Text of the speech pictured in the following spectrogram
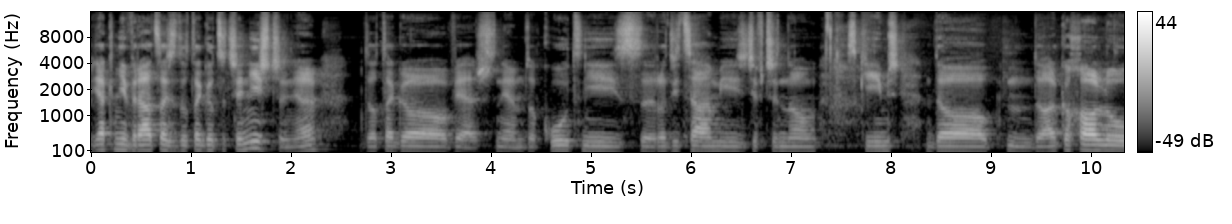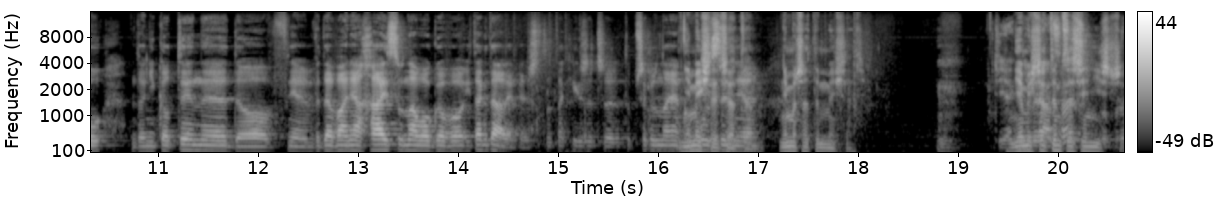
jak nie wracać do tego, co cię niszczy, nie? Do tego, wiesz, nie wiem, do kłótni z rodzicami, z dziewczyną, z kimś, do, mm, do alkoholu, do nikotyny, do, nie wiem, wydawania hajsu nałogowo i tak dalej, wiesz, do takich rzeczy, do przeglądania nie myśleć o tym. Nie możesz o tym myśleć. Nie myśl o tym, co się niszczy.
